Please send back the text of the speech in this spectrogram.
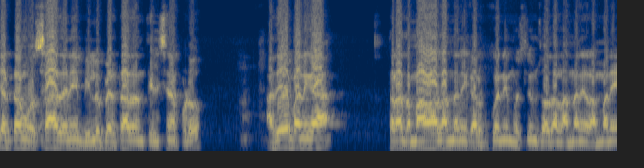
చట్టం వస్తాదని బిల్లు పెడతాదని తెలిసినప్పుడు అదే పనిగా తర్వాత మా వాళ్ళందరినీ కలుపుకొని ముస్లిం సోదరులందరినీ రమ్మని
